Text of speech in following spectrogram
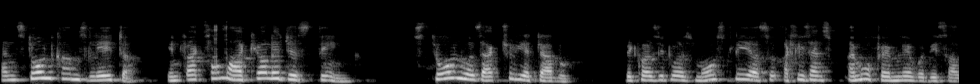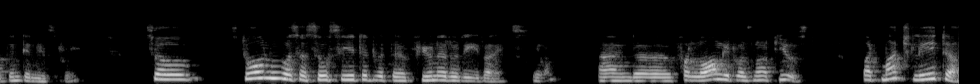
and stone comes later. In fact, some archaeologists think stone was actually a taboo because it was mostly, at least I'm, I'm more familiar with the South Indian history. So stone was associated with the funerary rites, you know, and uh, for long it was not used. But much later,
